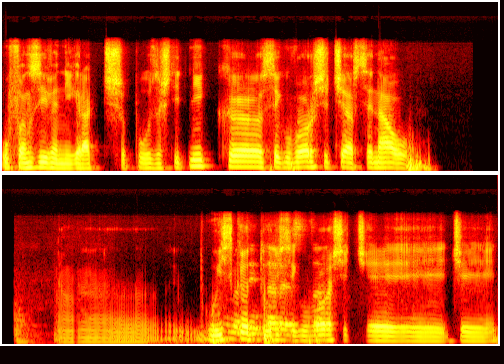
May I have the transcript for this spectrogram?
офанзивен играч полузащитник. се говореше, че Арсенал а, го иска, дори се говореше, че, че,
